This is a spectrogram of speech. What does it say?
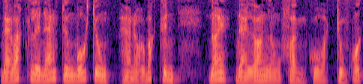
Đài Bắc lên án tuyên bố chung Hà Nội Bắc Kinh nói Đài Loan là một phần của Trung Quốc.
